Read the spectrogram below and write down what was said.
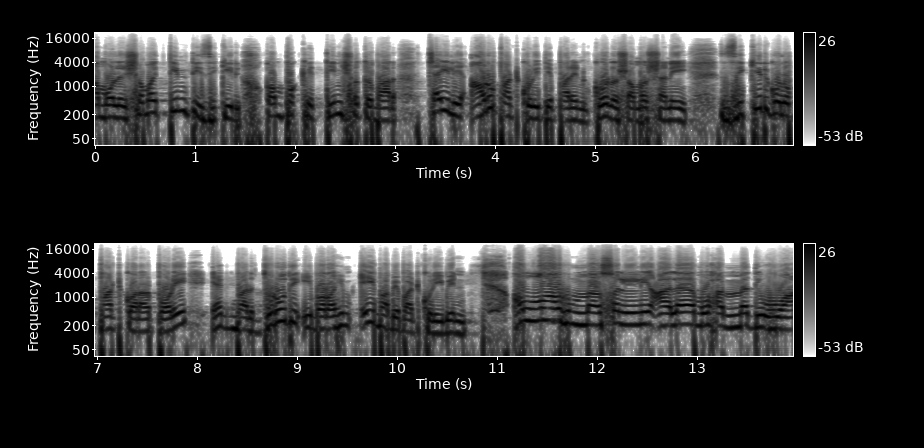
আমলের সময় তিনটি জিকির, কমপক্ষে তিনশত বার। চাইলে আরও পাঠ করিতে পারেন, কোনো সমস্যা নেই। জিকিরগুলো পাঠ করার পরে একবার দুরুদ ইব্রাহিম এইভাবে পাঠ করিবেন। সাল্লি আলা মুহাম্মাদ ওয়া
